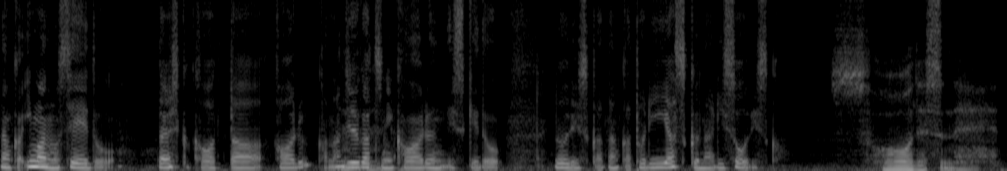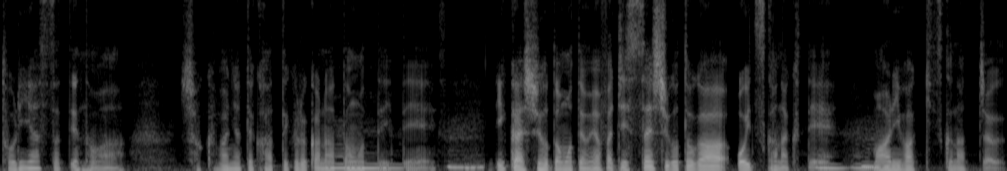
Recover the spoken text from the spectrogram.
なんか今の制度新しく変わった変わるかな？うんうん。10月に変わるんですけど、どうですか？なんか取りやすくなりそうですか？そうですね。取りやすさっていうのは職場によって変わってくるかなと思っていて、理解しようと思ってもやっぱ実際仕事が追いつかなくて、うん。周りはきつくなっちゃう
